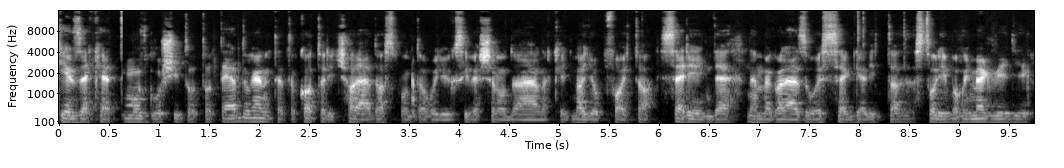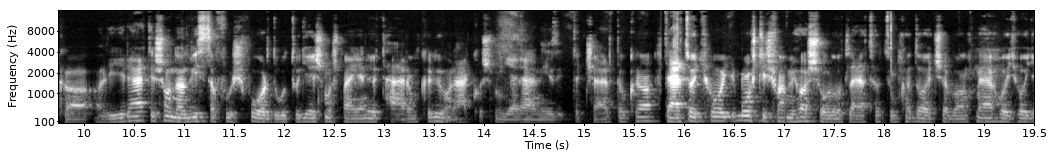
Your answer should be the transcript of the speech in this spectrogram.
pénzeket mozgósított ott Erdogán, tehát a Katari család azt mondta, hogy ők szívesen odaállnak egy nagyobb fajta szerény, de nem megalázó összeggel itt a sztoriba, hogy megvédjék a, a lírát, és onnan visszafus fordult, ugye, és most már ilyen 5-3 körül van, Ákos mindjárt ránéz itt a csártokra. Tehát, hogy, hogy most is valami hasonlót láthatunk a Deutsche Banknál, hogy, hogy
